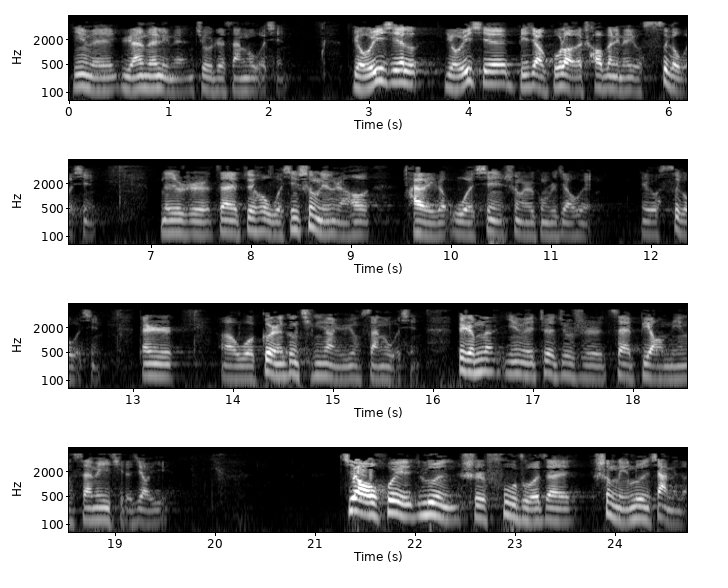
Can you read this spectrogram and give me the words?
因为原文里面就这三个我信，有一些有一些比较古老的抄本里面有四个我信。那就是在最后，我信圣灵，然后还有一个我信圣而共之教会，有四个我信。但是，呃，我个人更倾向于用三个我信。为什么呢？因为这就是在表明三位一体的教义。教会论是附着在圣灵论下面的，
